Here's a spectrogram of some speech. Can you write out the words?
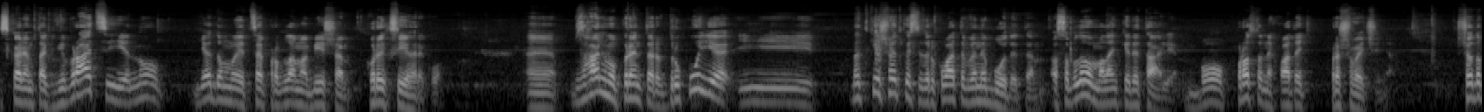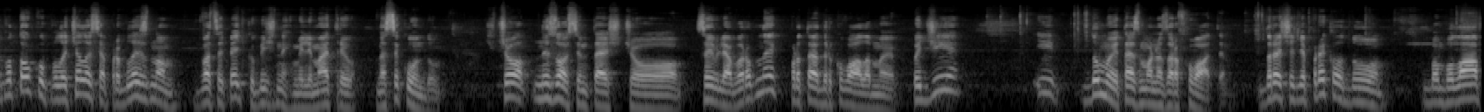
скажімо так, вібрації. Ну, я думаю, це проблема більше корекції ігрику. Е, В загальному принтер друкує і на такій швидкості друкувати ви не будете, особливо маленькі деталі, бо просто не хватить пришвидшення. Щодо потоку, вийшло приблизно 25 кубічних міліметрів на секунду, що не зовсім те, що заявляв виробник, проте друкували ми PG, і думаю, тест можна зарахувати. До речі, для прикладу, Bambolab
